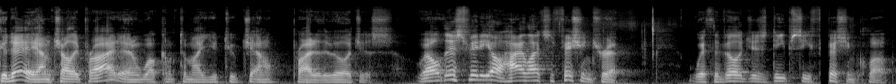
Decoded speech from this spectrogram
Good day, I'm Charlie Pryde, and welcome to my YouTube channel, Pryde of the Villages. Well, this video highlights a fishing trip with the Villages Deep Sea Fishing Club.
